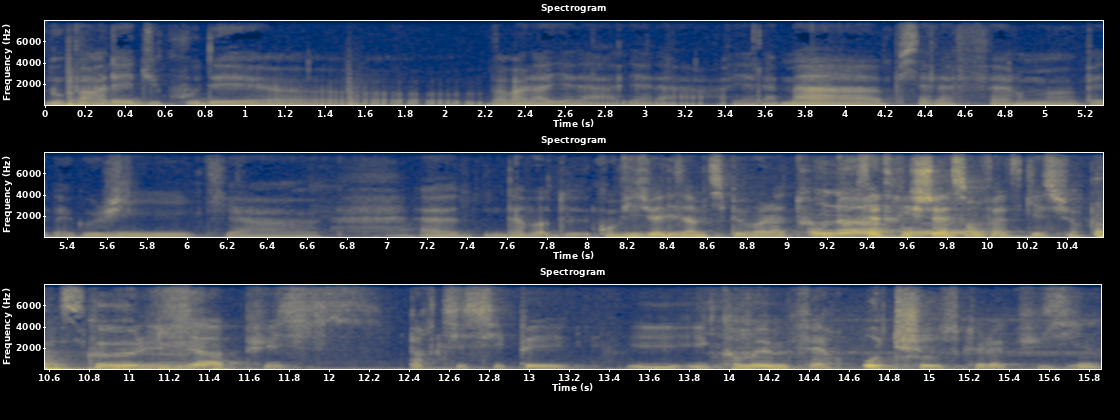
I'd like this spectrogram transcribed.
nous parler du coup des. Euh, bah voilà, il y, a la, y, a la, y a la map, il y a la ferme pédagogique, il y a. Euh, qu'on visualise un petit peu voilà, toute cette richesse en fait qui est sur place. Que Lisa puisse participer et, quand même faire autre chose que la cuisine.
